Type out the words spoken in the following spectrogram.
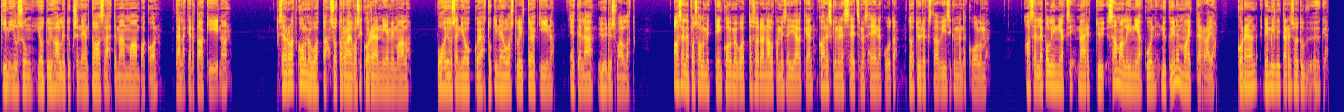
Kim Il-sung joutui hallitukseneen taas lähtemään maanpakoon, tällä kertaa Kiinaan. Seuraavat kolme vuotta sota raivosi Korean niemimaalla. Pohjoisen joukkoja tuki Neuvostoliitto ja Kiina, etelää Yhdysvallat. Aselepo solmittiin kolme vuotta sodan alkamisen jälkeen 27. heinäkuuta 1953. Aselepolinjaksi määrittyi sama linja kuin nykyinen maitten raja, Korean demilitarisoitu vyöhyke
